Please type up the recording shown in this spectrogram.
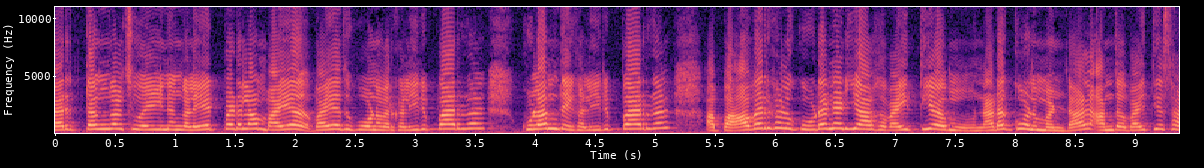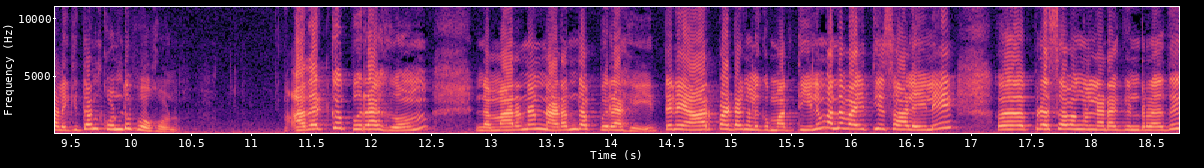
வருத்தங்கள் சுயினங்கள் ஏற்படலாம். வய வயது போனவர்கள் இருப்பார்கள் குழந்தைகள் இருப்பார்கள். அப்போ அவர்களுக்கு உடனடியாக வைத்தியம் நடக்கணும் என்றால் அந்த வைத்தியசாலைக்கு தான் கொண்டு போகணும். அதற்கு பிறகும் இந்த மரணம் நடந்த பிறகு இத்தனை ஆர்ப்பாட்டங்களுக்கு மத்தியிலும் அந்த வைத்தியசாலையிலே பிரசவங்கள் நடக்கின்றது.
